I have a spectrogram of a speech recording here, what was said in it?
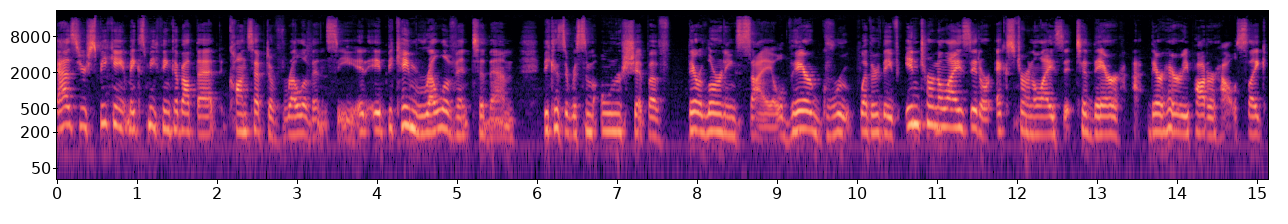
as you're speaking, it makes me think about that concept of relevancy. It, it became relevant to them because there was some ownership of their learning style, their group, whether they've internalized it or externalized it to their their Harry Potter house. Like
